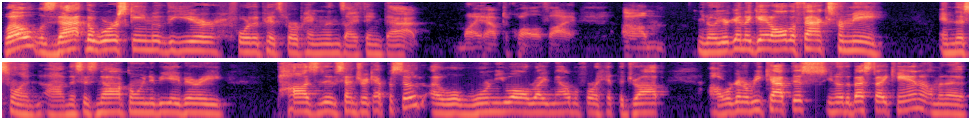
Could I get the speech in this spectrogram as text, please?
Well, was that the worst game of the year for the Pittsburgh Penguins? I think that might have to qualify. Um, you know, you're going to get all the facts from me in this one. Um, this is not going to be a very positive centric episode. I will warn you all right now before I hit the drop. Uh, we're going to recap this, you know, the best I can. I'm going to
